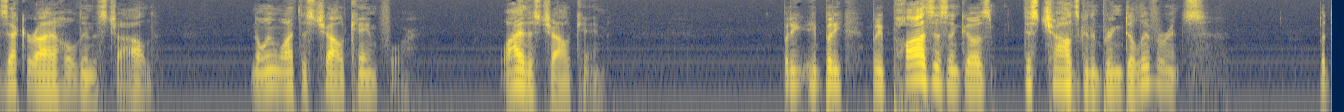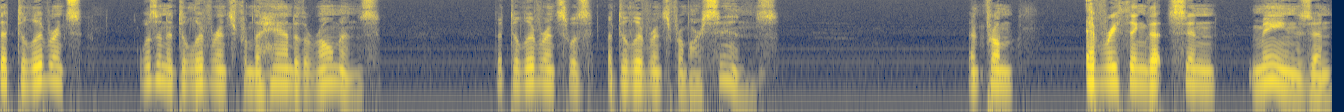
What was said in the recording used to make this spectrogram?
Zechariah holding this child, knowing what this child came for, why this child came. But he, but he but he pauses and goes, This child's going to bring deliverance. But that deliverance wasn't a deliverance from the hand of the Romans. That deliverance was a deliverance from our sins and from everything that sin means and,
